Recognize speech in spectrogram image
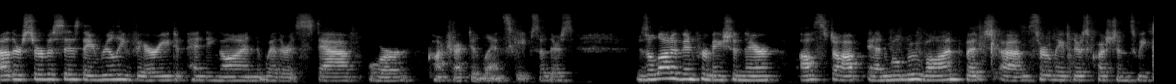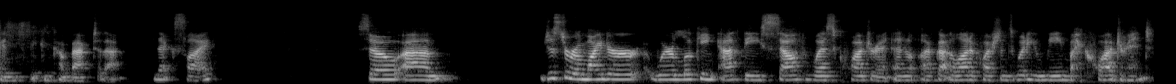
other services, they really vary depending on whether it's staff or contracted landscape. So there's there's a lot of information there. I'll stop and we'll move on, but um, certainly if there's questions, we can we can come back to that. Next slide. So um, just a reminder, we're looking at the southwest quadrant and I've gotten a lot of questions. What do you mean by quadrant?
